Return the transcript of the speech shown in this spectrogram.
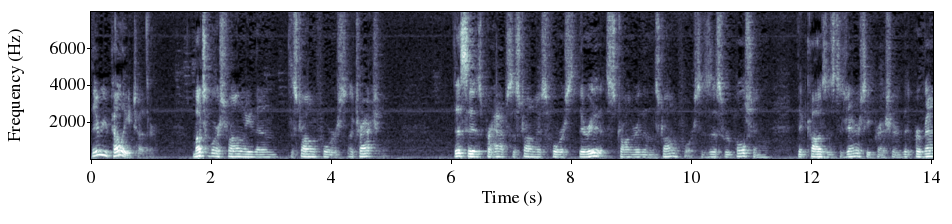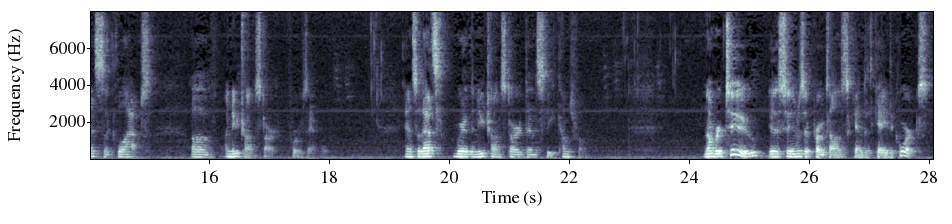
they repel each other much more strongly than the strong force attraction. This is perhaps the strongest force there is, stronger than the strong force, is this repulsion that causes degeneracy pressure that prevents the collapse of a neutron star for example. And so that's where the neutron star density comes from. Number two, it assumes that protons can decay to quarks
